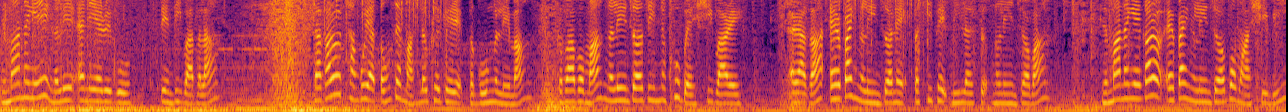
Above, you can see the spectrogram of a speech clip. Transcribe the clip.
မြန်မာနိုင်ငံရဲ့ငလင်အန်ရတွေကိုတင်သိပါသလားဒါကတော့1930မှာလှုပ်ခတ်ခဲ့တဲ့ပဲခူးငလင်မှာကမ္ဘာပေါ်မှာငလင်ကြောကြီးနှစ်ခုပဲရှိပါတယ်အဲ့ဒါက Airbite ငလင်ကြောနဲ့ Pacific မီလက်စွငလင်ကြောပါမြန်မာနိုင်ငံကတော့ Airbite ငလင်ကြောပေါ်မှာရှိပြီး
